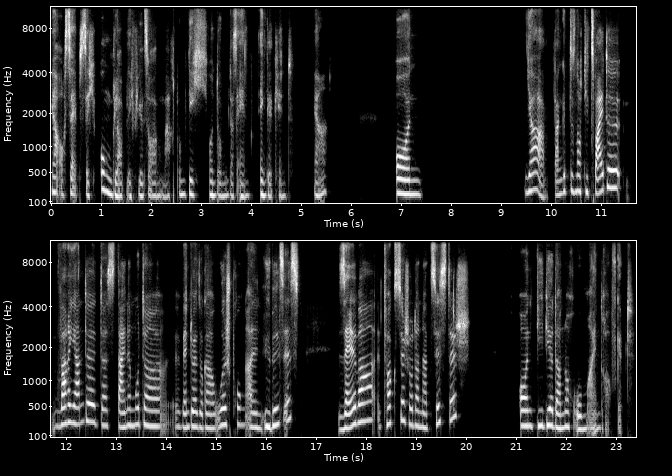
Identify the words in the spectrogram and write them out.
ja auch selbst sich unglaublich viel Sorgen macht um dich und um das en Enkelkind. Ja. Und ja, dann gibt es noch die zweite Variante, dass deine Mutter eventuell sogar Ursprung allen Übels ist, selber toxisch oder narzisstisch und die dir dann noch oben einen drauf gibt.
